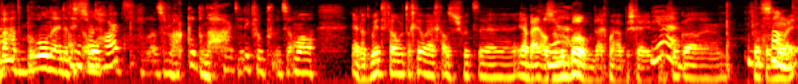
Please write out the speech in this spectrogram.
die waterbronnen. En dat als een is soort hart. Als een hart- kloppende hart, weet ik veel. Het is allemaal... Ja, dat Winterfell wordt toch heel erg als een soort... eh, ja, bijna als Ja. een boom, zeg maar, beschreven. Ja. Dat vond ik wel, eh, vond ik wel Interessant. mooi.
